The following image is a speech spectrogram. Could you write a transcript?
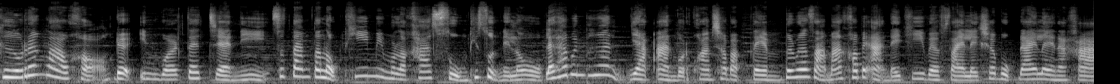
คือเรื่องราวของ The In w Inverted Jenny สแตมป์ตลกที่มีมูลค่าสูงที่สุดในโลก และถ้าเพื่อนๆ อยากอ่านบทความฉบับเต็ม เพื่อนๆ สามารถเข้าไปอ่านได้ที่เว็บไซต์ Lecture Book ได้เลยนะคะ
